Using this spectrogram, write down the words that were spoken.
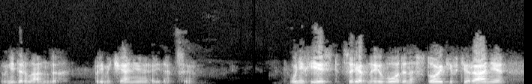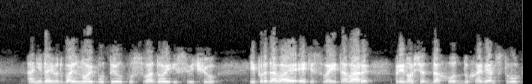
в Нидерландах. Примечание редакции. У них есть целебные воды, настойки, втирания. Они дают больной бутылку с водой и свечу, и, продавая эти свои товары, приносят доход духовенству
